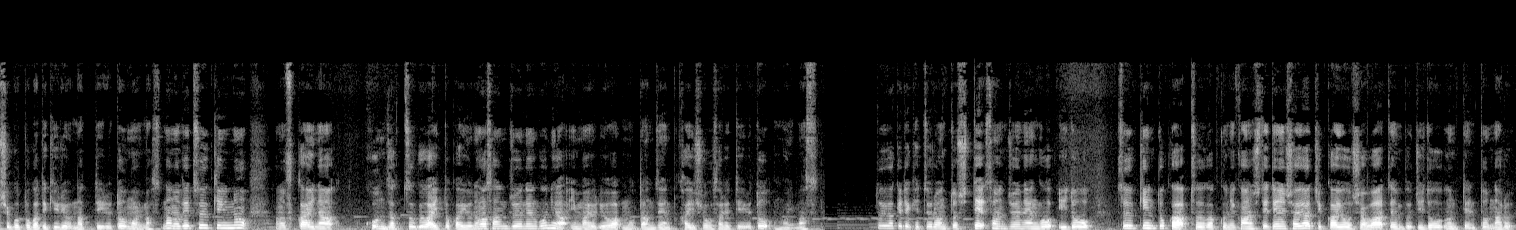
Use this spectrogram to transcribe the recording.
仕事ができるようになっていると思います。なので通勤のあの不快な混雑具合とかいうのは30年後には今よりはもう断然解消されていると思います。というわけで結論として30年後移動通勤とか通学に関して電車や自家用車は全部自動運転となる。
